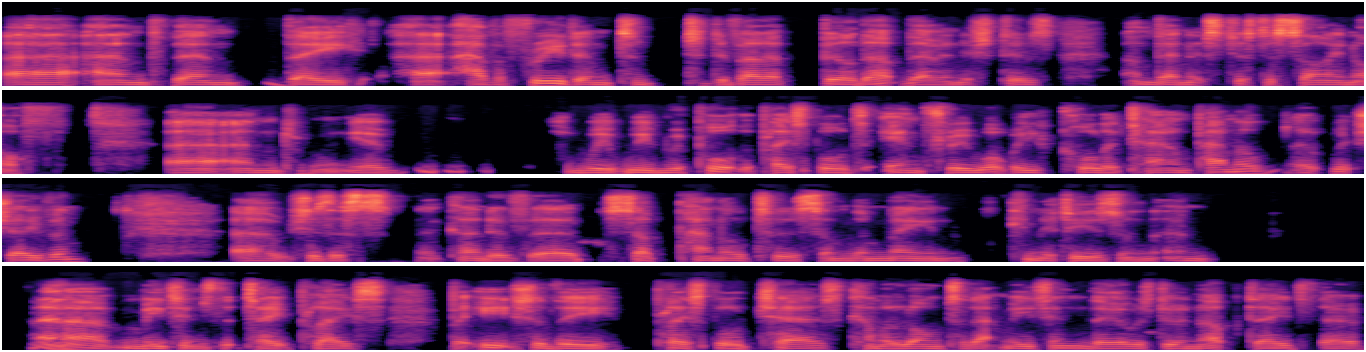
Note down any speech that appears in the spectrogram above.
Uh, and then they uh, have a freedom to, to develop, build up their initiatives, and then it's just a sign off. Uh, and you know, we, we report the place boards in through what we call a town panel at Wychavon, uh, which is a, a kind of uh, sub panel to some of the main committees and, and uh, meetings that take place. But each of the place board chairs come along to that meeting. They always do an update there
